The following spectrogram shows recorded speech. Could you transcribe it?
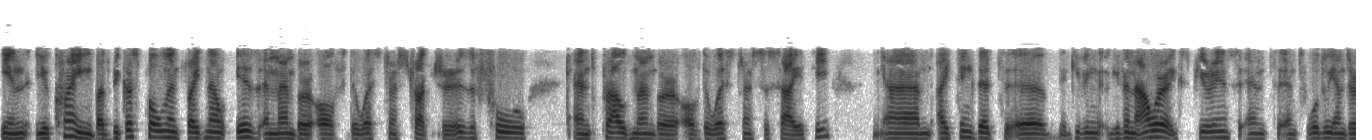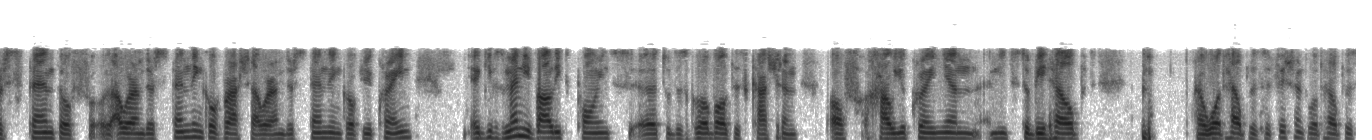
in Ukraine. But because Poland right now is a member of the Western structure, is a full and proud member of the Western society, I think that uh, given our experience and what we understand of our understanding of Russia, our understanding of Ukraine, it gives many valid points uh, to this global discussion of how Ukrainian needs to be helped, uh, what help is efficient, what help is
